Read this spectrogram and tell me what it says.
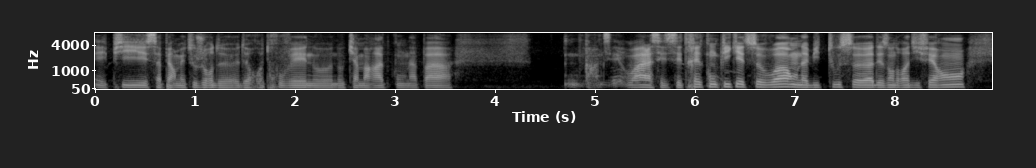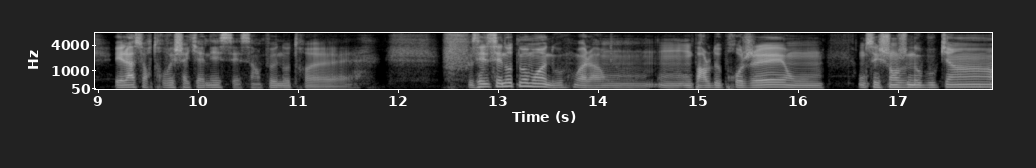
Et puis ça permet toujours de, retrouver nos, camarades qu'on n'a pas. Voilà, c'est très compliqué de se voir. On habite tous euh, à des endroits différents. Et là, se retrouver chaque année, c'est un peu notre. euh, C'est notre moment à nous. Voilà, on, parle de projets, on, s'échange nos bouquins,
